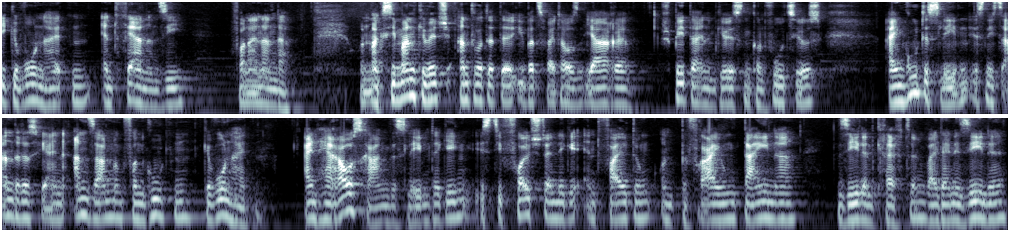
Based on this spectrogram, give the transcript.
die Gewohnheiten entfernen sie voneinander. Und Maxim Mankiewicz antwortete über 2000 Jahre später einem gewissen Konfuzius, ein gutes Leben ist nichts anderes wie eine Ansammlung von guten Gewohnheiten. Ein herausragendes Leben dagegen ist die vollständige Entfaltung und Befreiung deiner Seelenkräfte, weil deine Seele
